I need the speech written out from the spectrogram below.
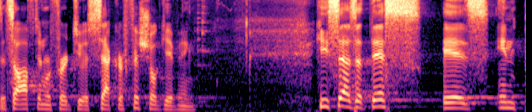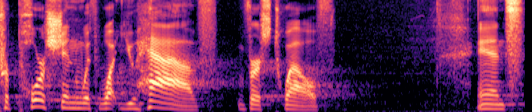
that's often referred to as sacrificial giving. He says that this is in proportion with what you have, verse 12. And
